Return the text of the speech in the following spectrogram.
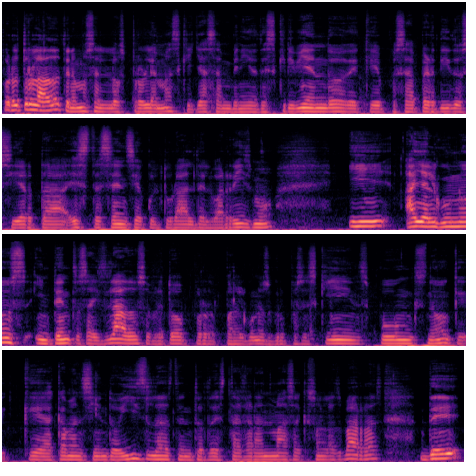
Por otro lado, tenemos los problemas que ya se han venido describiendo de que pues, se ha perdido cierta esta esencia cultural del barrismo y hay algunos intentos aislados, sobre todo por, por algunos grupos skins, punks, ¿no? que, que acaban siendo islas dentro de esta gran masa que son las barras, de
